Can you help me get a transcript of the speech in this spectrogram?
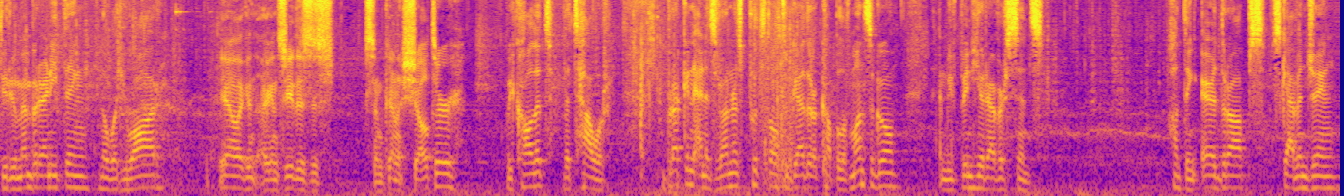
Do you remember anything? Know what you are? Yeah, I can, I can see this is some kind of shelter. We call it the Tower. Brecken and his runners put it all together a couple of months ago, and we've been here ever since. Hunting airdrops, scavenging,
